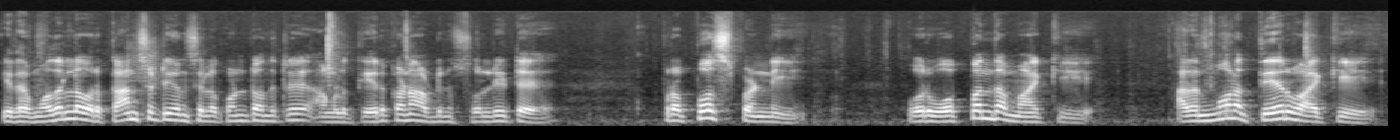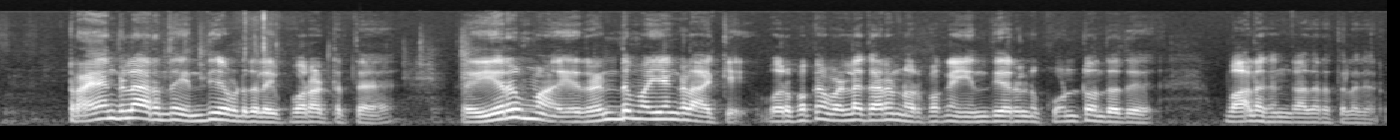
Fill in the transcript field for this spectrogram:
இதை முதல்ல ஒரு கான்ஸ்டிடியூன்சியில் கொண்டு வந்துட்டு அவங்களுக்கு இருக்கணும் அப்படின்னு சொல்லிட்டு ப்ரொப்போஸ் பண்ணி ஒரு ஒப்பந்தமாக்கி அதன் மூலம் தேர்வாக்கி ட்ரையாங்கிளாக இருந்த இந்திய விடுதலை போராட்டத்தை இரு ம- ரெண்டு மையங்களாக்கி ஒரு பக்கம் வெள்ளைக்காரன் ஒரு பக்கம் இந்தியர்கள்னு கொண்டு வந்தது பாலகங்காதர திலகர்.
